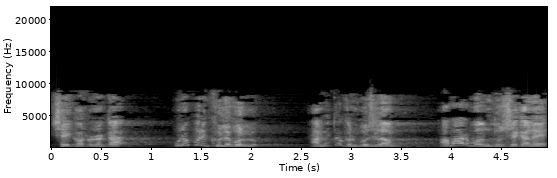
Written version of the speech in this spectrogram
সেই ঘটনাটা পুরোপুরি খুলে বলল। আমি তখন বুঝলাম আমার বন্ধু সেখানে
